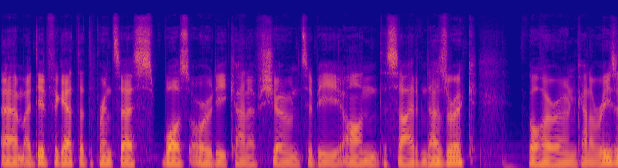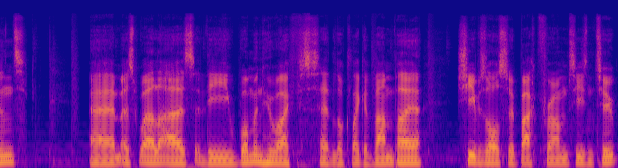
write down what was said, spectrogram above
Um, I did forget that the princess was already kind of shown to be on the side of Nazarick for her own kind of reasons. Um, as well as the woman who I said looked like a vampire she was also back from season two.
